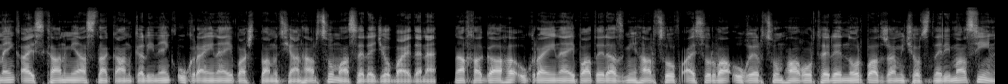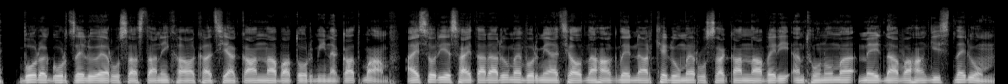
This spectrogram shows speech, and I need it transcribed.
մենք այսքան միասնական կլինենք Ուկրաինայի պաշտպանության հարցում, ասել է Ջո Բայդենը։ Նախագահը Ուկրաինայի պատերազմի հարցով այսօրվա ուղերձում հաղորդել է նոր պատժամիջոցների մասին, որը գործելու է Ռուսաստանի քաղաքացիական նավատորմի նկատմամբ։ Այսօր ես հայտարարում եմ, որ Միացյալ Նահանգներն արգելում է ռուսական նավերի ընդունումը մեր նավահանգիստներում։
